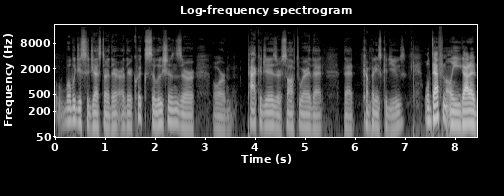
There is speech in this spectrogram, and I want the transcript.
What would you suggest? Are there are there quick solutions or or packages or software that that companies could use? Well, definitely, you got to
